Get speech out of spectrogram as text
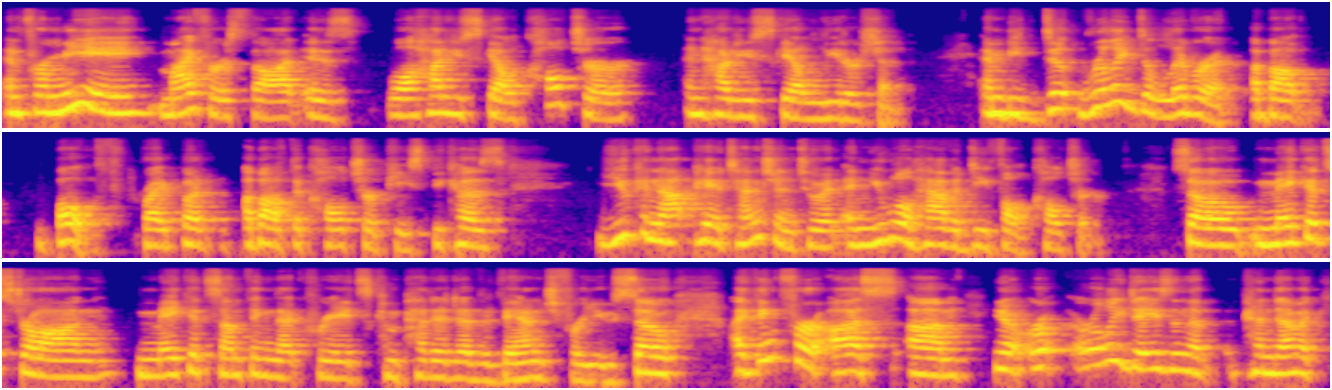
And for me, my first thought is, well, how do you scale culture and how do you scale leadership? And be de- really deliberate about both, right? But about the culture piece because you cannot pay attention to it and you will have a default culture. So make it strong, make it something that creates competitive advantage for you. So I think for us, um, you know, er- early days in the pandemic,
